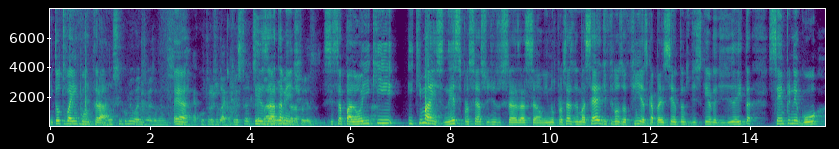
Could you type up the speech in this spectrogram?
Então tu vai Há encontrar uns 5 mil anos, mais ou menos. É. É a cultura judaico-cristã que o homem da exatamente natureza. se separou e que e que mais nesse processo de industrialização e no processo de uma série de filosofias que apareceram tanto de esquerda de direita sempre negou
